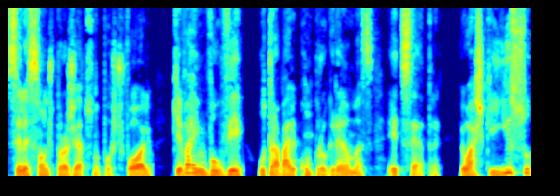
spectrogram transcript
seleção de projetos no portfólio, que vai envolver o trabalho com programas, etc. Eu acho que isso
